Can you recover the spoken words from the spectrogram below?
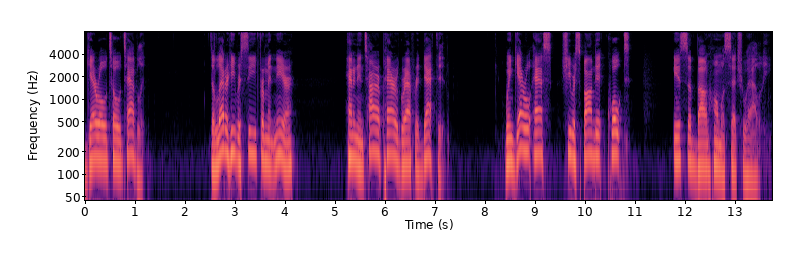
Garrow told Tablet. The letter he received from McNear had an entire paragraph redacted. When Garrow asked, she responded, quote, It's about homosexuality.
